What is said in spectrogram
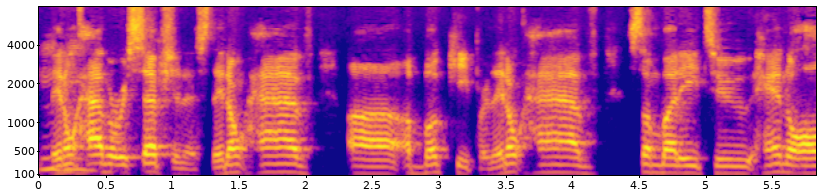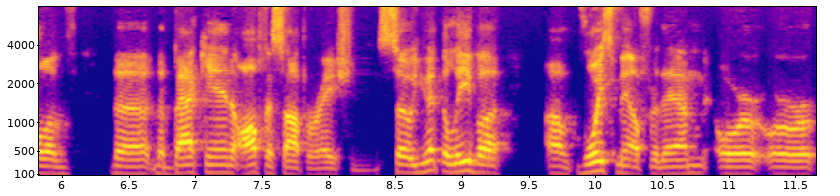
Mm-hmm. They don't mm-hmm. have a receptionist. They don't have uh, a bookkeeper. They don't have somebody to handle all of the the back end office operations. So you have to leave a, a voicemail for them or or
